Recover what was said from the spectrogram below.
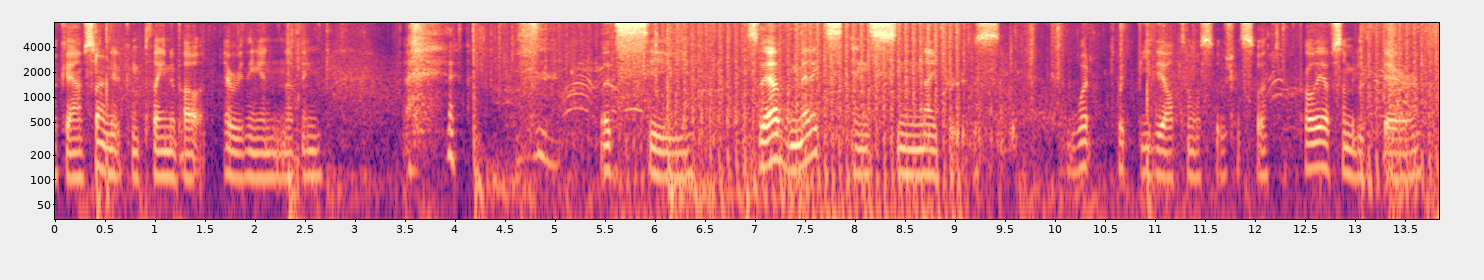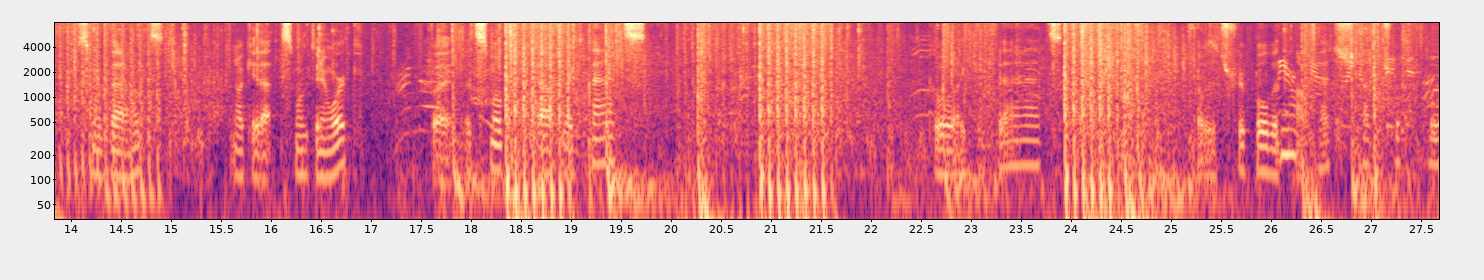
okay, I'm starting to complain about everything and nothing. Let's see. So they have medics and snipers. What would be the optimal solution? So probably have somebody there. Smoke that out. Okay, that smoke didn't work. But let's smoke out like that. Go like that. That was a triple, but not a. Not triple.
